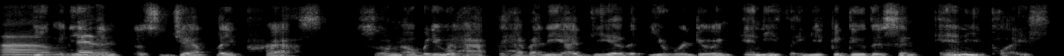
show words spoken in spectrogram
Um, you can even and, just gently press, so nobody would have to have any idea that you were doing anything. You could do this in any place.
